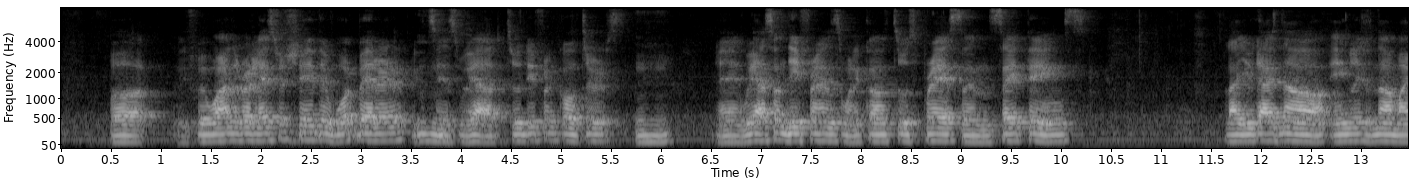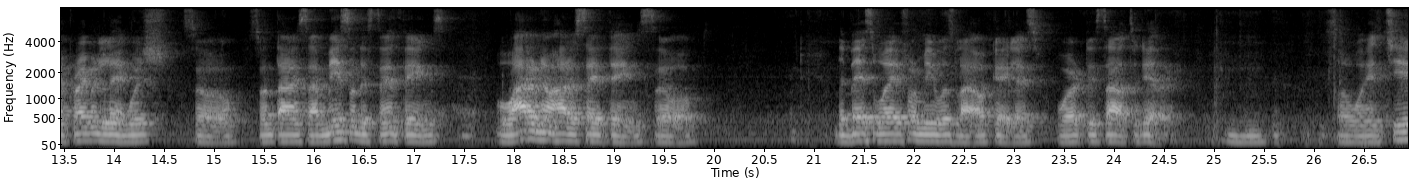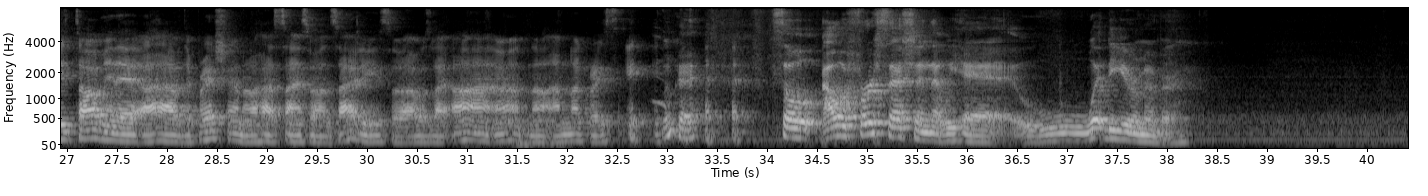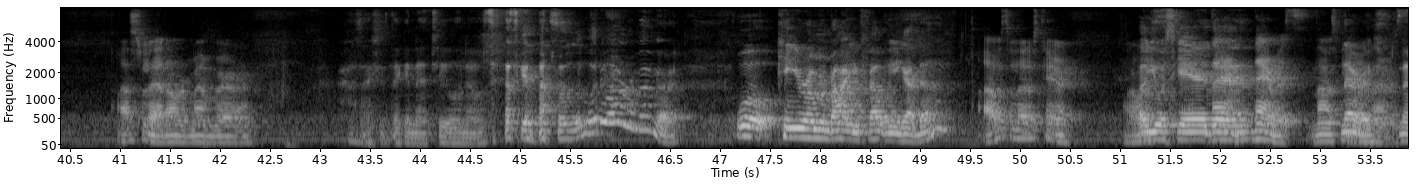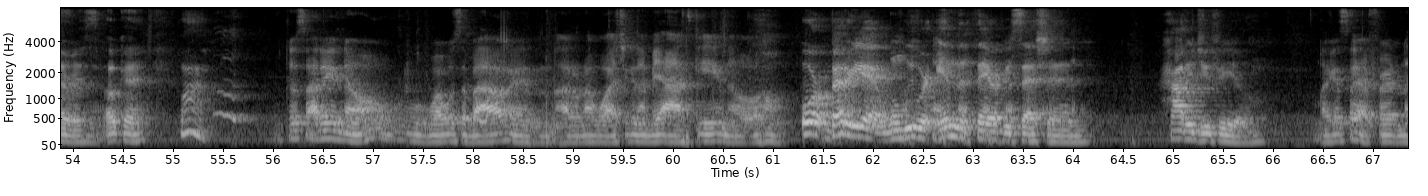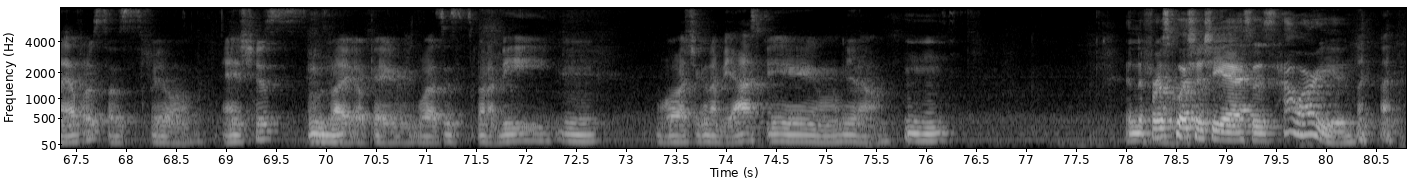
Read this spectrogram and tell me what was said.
But if we want a relationship that work better, since we have two different cultures, Mm-hmm. and we have some difference when it comes to express and say things. Like you guys know, English is not my primary language, so sometimes I misunderstand things, or I don't know how to say things. So the best way for me was like, okay, let's work this out together. So when she told me that I have depression or have signs of anxiety, so I was like, uh, uh, no, I'm not crazy. Okay. So our first session that we had, what do you remember? Actually, I don't remember. I was actually thinking that too when I was asking myself, what do I remember? Well, can you remember how you felt when you got done? I was a little scared. Oh, you were scared then? nervous. Not scared, Nervous, nervous. yeah. Okay. Wow. Because I didn't know what it was about, and I don't know what she's gonna be asking, or Or better yet, when we were in the therapy session, how did you feel? like I said, I felt nervous. I feel anxious. Mm-hmm. was like, okay, what's this gonna be? What she gonna be asking? You know. Mm-hmm. And the first question she asked is, "How are you?"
